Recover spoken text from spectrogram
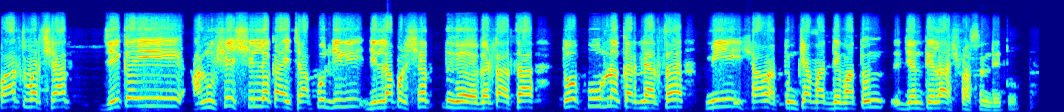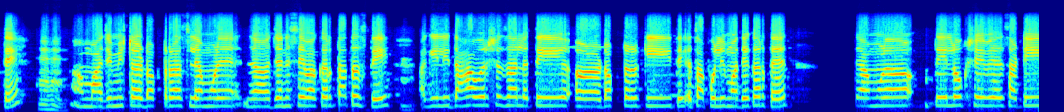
पाच वर्षात जे काही अनुशेष शिल्लक आहे चापोली जिल्हा परिषद गटाचा तो पूर्ण करण्याचं मी ह्या तुमच्या माध्यमातून जनतेला आश्वासन देतो. अं, माझे मिस्टर डॉक्टर असल्यामुळे जनसेवा करतातच ते. गेली दहा वर्ष झालं ते डॉक्टर की ते चापोलीमध्ये करतायत. त्यामुळं ते लोकसेवेसाठी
